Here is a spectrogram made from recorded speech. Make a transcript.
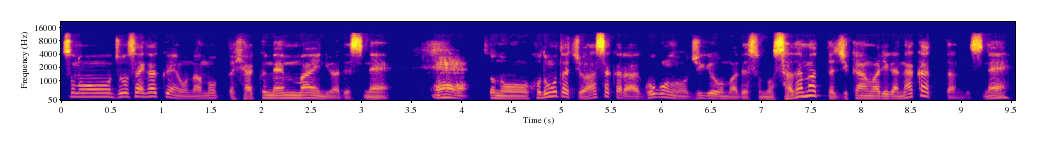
その、城西学園を名乗った100年前にはですね、ええ、その子供たちは朝から午後の授業までその定まった時間割がなかったんですね。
